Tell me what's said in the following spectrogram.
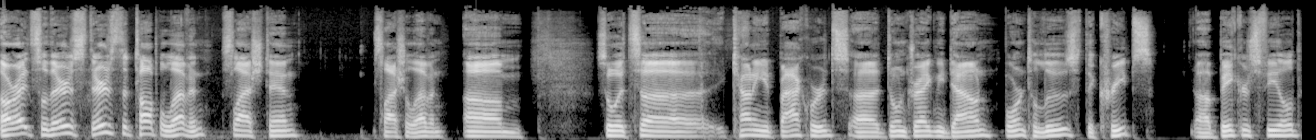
All right, so there's there's the top eleven slash ten slash eleven. Um, so it's uh counting it backwards. Uh, Don't drag me down. Born to lose. The creeps. Uh, Bakersfield.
